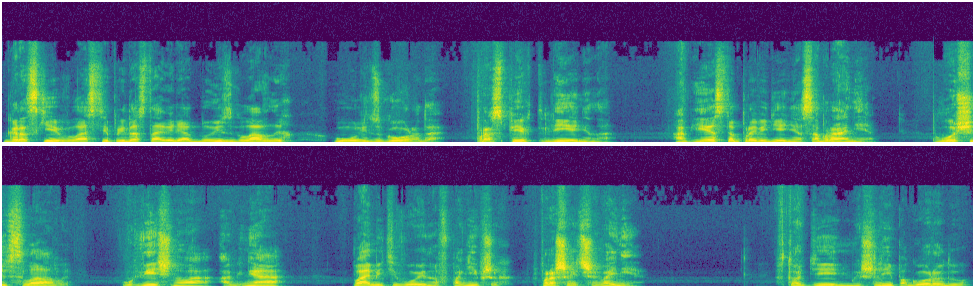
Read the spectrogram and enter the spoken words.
городские власти предоставили одну из главных улиц города – проспект Ленина, а местом проведения собрания – площадь Славы, у вечного огня памяти воинов, погибших в прошедшей войне. В тот день мы шли по городу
